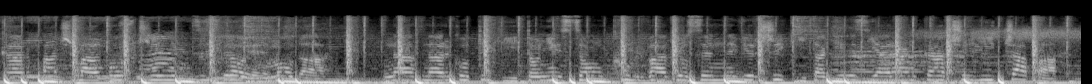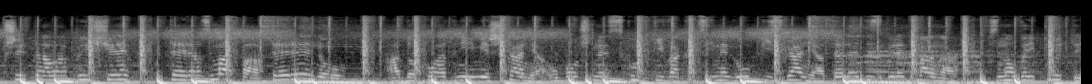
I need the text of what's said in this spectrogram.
Karpacz, Malbor czy międzyzdroje Moda na narkotyki. To nie są kurwa wiosenne wierszyki. Tak jest jaranka, czyli czapa. Przydałaby się teraz mapa terenu a dokładniej mieszkania Uboczne skutki wakacyjnego upizgania Teledysk Gredmana z nowej płyty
